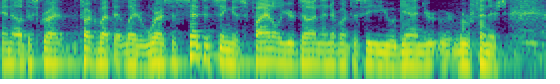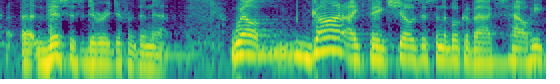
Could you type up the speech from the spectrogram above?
And I'll describe, talk about that later. Whereas the sentencing is final, you're done, I never want to see you again, you're, we're finished. Uh, this is very different than that. Well, God, I think, shows us in the book of Acts how He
